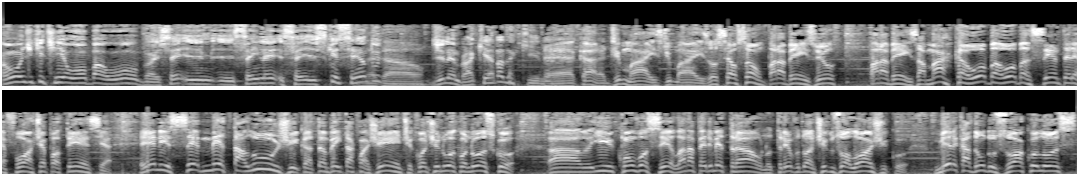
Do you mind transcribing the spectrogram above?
onde que tinha o Oba-Oba, e sem, e- sem, sem- esquecendo Legal. de lembrar que era daqui, né? É, cara, demais, demais. Ô Celção, parabéns, viu? Parabéns. A marca Oba Oba Center é forte, é potência. NC Metalúrgica também tá com a gente, continua conosco ah, e com você lá na Perimetral, no trevo do antigo zoológico. Mercadão dos óculos.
